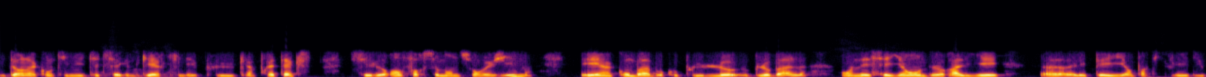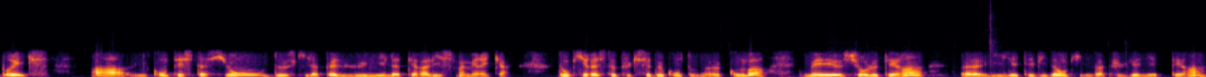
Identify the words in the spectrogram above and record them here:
dans la continuité de cette guerre qui n'est plus qu'un prétexte. C'est le renforcement de son régime et un combat beaucoup plus global en essayant de rallier euh, les pays, en particulier du BRICS, à une contestation de ce qu'il appelle l'unilatéralisme américain. Donc il reste plus que ces deux euh, combats, mais euh, sur le terrain, il est évident qu'il ne va plus gagner de terrain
